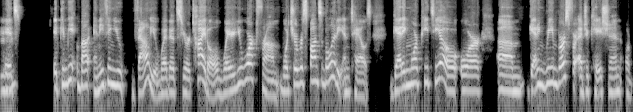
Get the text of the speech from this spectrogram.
Mm-hmm. It's it can be about anything you value, whether it's your title, where you work from, what your responsibility entails, getting more PTO, or um, getting reimbursed for education, or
